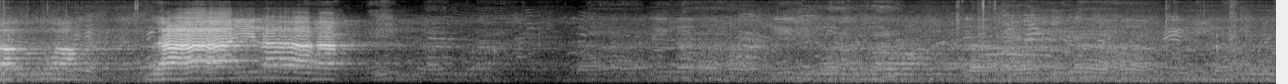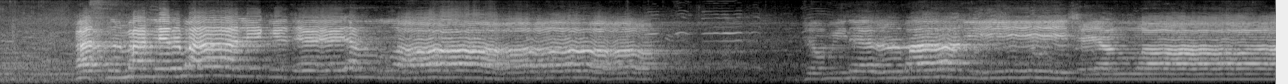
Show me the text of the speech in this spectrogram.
ইল্লাল্লাহ লা ইলাহা আসমানের মালিক যে আল্লাহ জমিনের মালিক সে আল্লাহ।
